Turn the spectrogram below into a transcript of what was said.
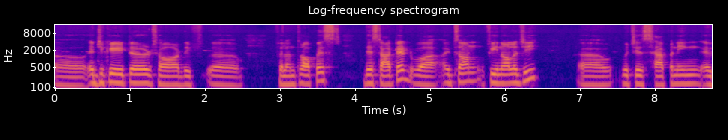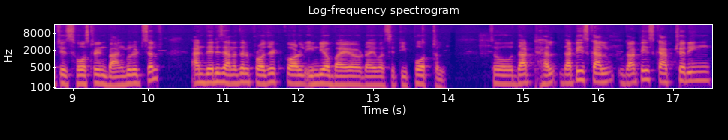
uh, educators or the uh, philanthropists they started it's on phenology uh, which is happening which is hosted in bangalore itself. And there is another project called india biodiversity portal. So that help that is cal- that is capturing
